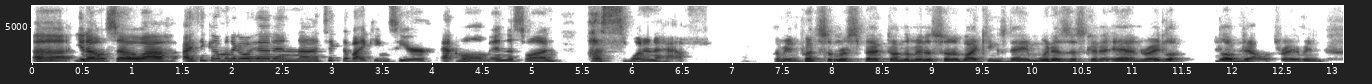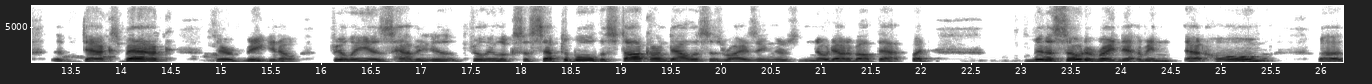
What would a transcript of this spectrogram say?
Uh, you know, so uh, I think I'm going to go ahead and uh, take the Vikings here at home in this one plus one and a half. I mean, put some respect on the Minnesota Vikings name. When is this going to end? Right? Look, love Dallas, right? I mean, Dak's back. They're you know Philly is having uh, Philly looks susceptible. The stock on Dallas is rising. There's no doubt about that. But Minnesota right now, I mean, at home, uh,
